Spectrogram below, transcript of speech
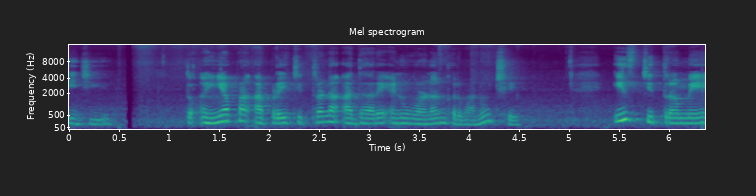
कीजिए તો અહીંયા પણ આપણે ચિત્રના આધારે એનું વર્ણન કરવાનું છે इस चित्र में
